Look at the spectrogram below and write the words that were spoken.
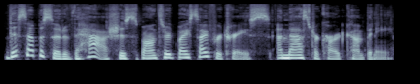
This episode of The Hash is sponsored by CipherTrace, a MasterCard company.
